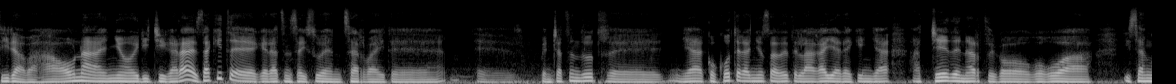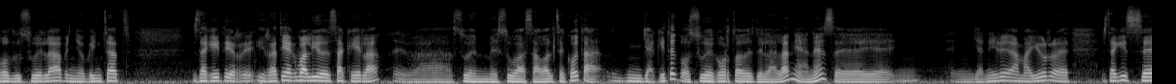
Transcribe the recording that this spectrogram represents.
Tira, ba, ona ino iritsi gara, ez dakit e, geratzen zaizuen zerbait, e, e, pentsatzen dut, e, ja, kokotera ino zadetela gaiarekin, ja, atxeden hartzeko gogoa izango duzuela, baina bintzat, ez dakit irratiak balio dezakela, e, ba, zuen mezua zabaltzeko, eta jakiteko zuek horta dutela lanean, ez? E, janire amaiur, ez dakit ze,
